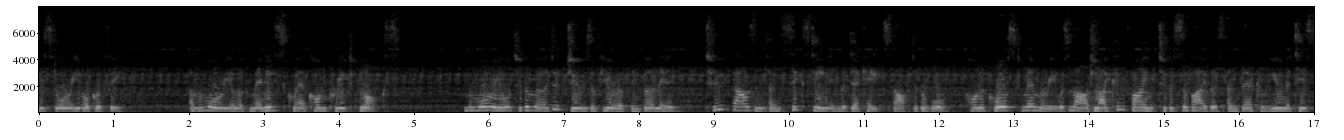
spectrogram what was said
Historiography. A memorial of many square concrete blocks. Memorial to the murdered Jews of Europe in Berlin. 2016 In the decades after the war, Holocaust memory was largely confined to the survivors and their communities.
